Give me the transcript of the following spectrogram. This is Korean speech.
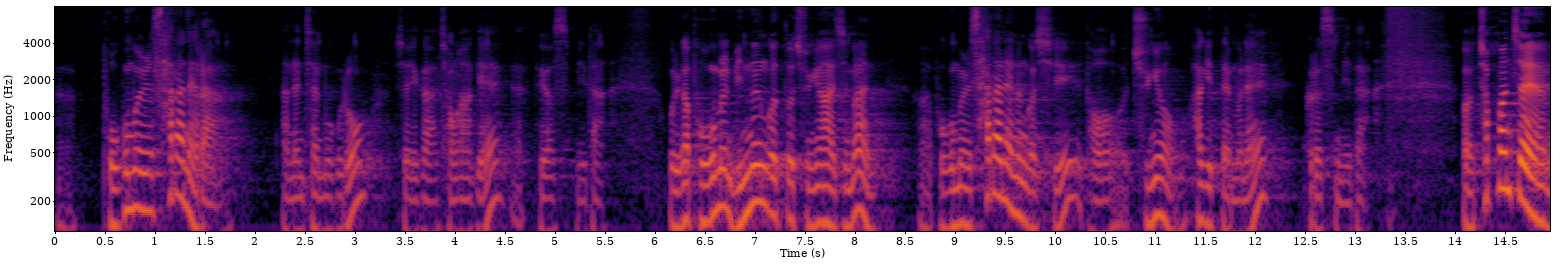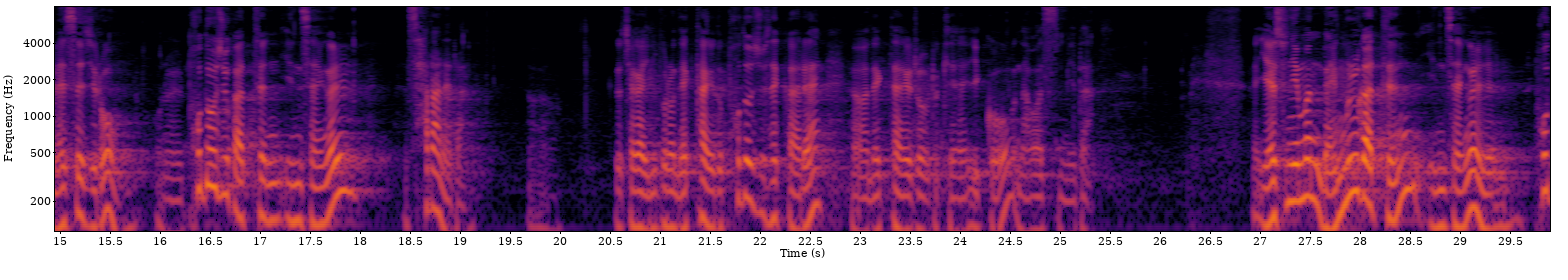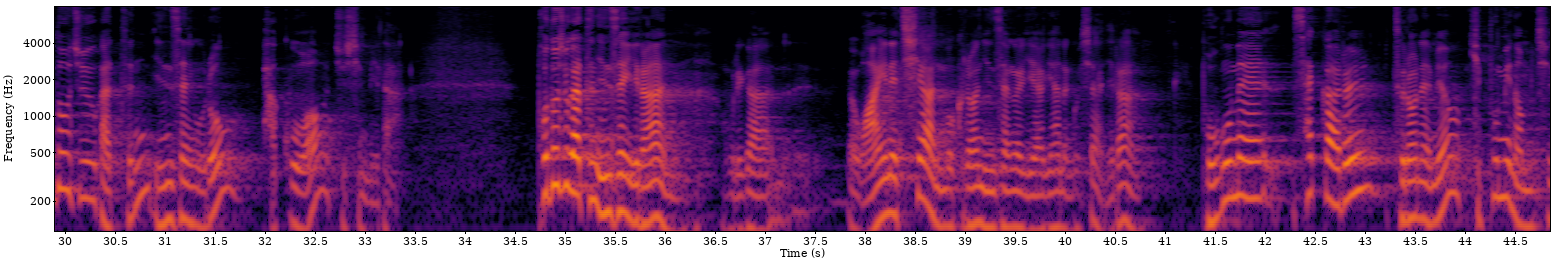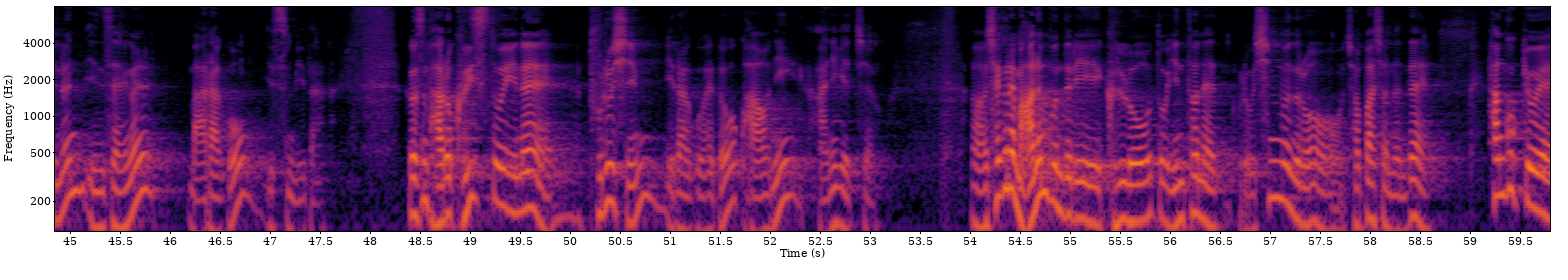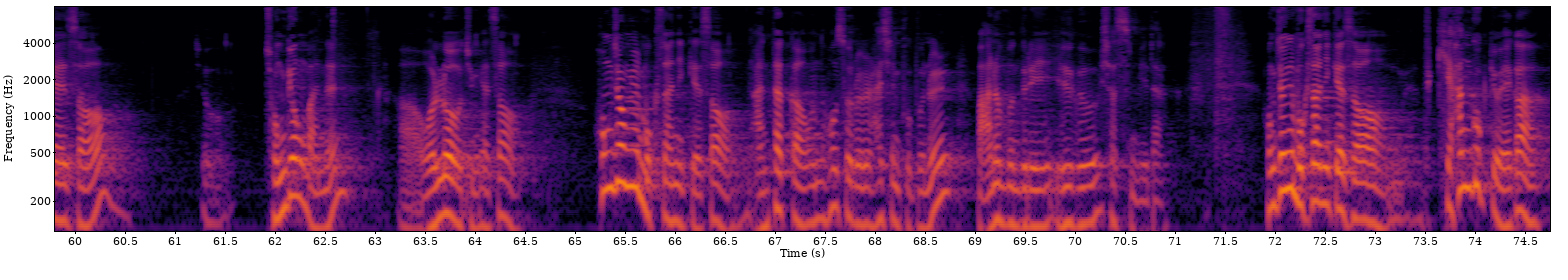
아, 복음을 살아내라 라는 제목으로 저희가 정하게 되었습니다. 우리가 복음을 믿는 것도 중요하지만 아, 복음을 살아내는 것이 더 중요하기 때문에 그렇습니다. 어, 첫 번째 메시지로 오늘 포도주 같은 인생을 살아내라. 어, 제가 일부러 넥타이도 포도주 색깔의 어, 넥타이로 이렇게 입고 나왔습니다. 예수님은 맹물 같은 인생을 포도주 같은 인생으로 바꾸어 주십니다. 포도주 같은 인생이란 우리가 와인에 취한 뭐 그런 인생을 이야기하는 것이 아니라 복음의 색깔을 드러내며 기쁨이 넘치는 인생을 말하고 있습니다. 그것은 바로 그리스도인의 부르심이라고 해도 과언이 아니겠죠. 어, 최근에 많은 분들이 글로 또 인터넷 그리고 신문으로 접하셨는데 한국 교회에서 존경받는 어, 원로 중에서 홍정일 목사님께서 안타까운 호소를 하신 부분을 많은 분들이 읽으셨습니다. 홍정일 목사님께서 특히 한국 교회가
